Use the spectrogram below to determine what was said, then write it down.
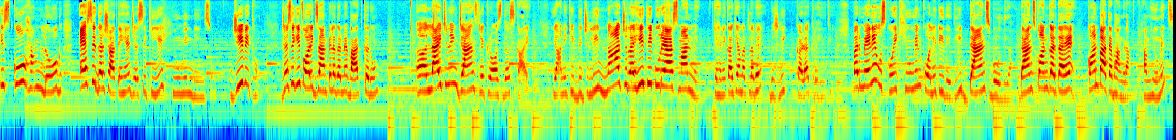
इसको हम लोग ऐसे दर्शाते हैं जैसे कि ये ह्यूमन बींग्स हो, जीवित हो. जैसे कि फॉर एग्ज़ाम्पल अगर मैं बात करूँ lightning dance across the sky यानी कि बिजली नाच रही थी पूरे आसमान में कहने का क्या मतलब है? बिजली कड़क रही थी। पर मैंने उसको एक ह्यूमन क्वालिटी दे दी डांस बोल दिया। डांस कौन करता है? कौन पाता है भांगड़ा? हम ह्यूमंस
